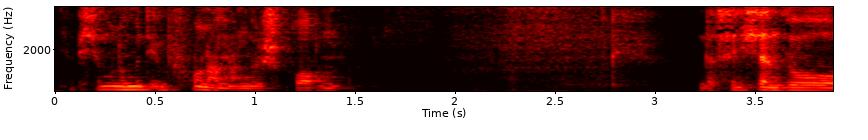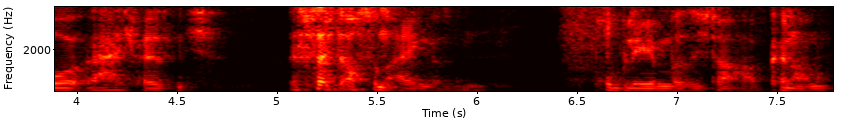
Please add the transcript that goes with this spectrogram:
Die habe ich immer nur mit dem Vornamen angesprochen. Und das finde ich dann so, ja, ich weiß nicht. Ist vielleicht auch so ein eigenes Problem, was ich da habe, keine Ahnung.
